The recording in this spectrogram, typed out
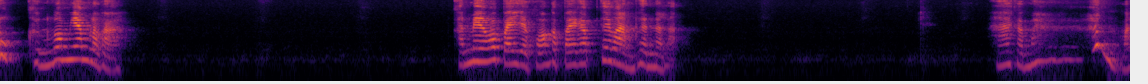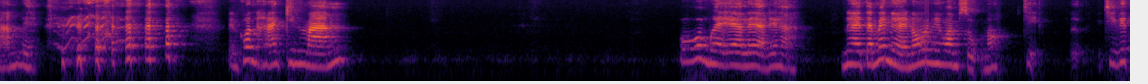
ลุกขึ้นง่อมแย้มแล้วค่ะคันแม่ว่าไปอย่าคล้องกับไปกับเทวานเพื่อนนั่นแหละหากับมาหันหมันเลย เป็นคนหากินหมัน โอ้เมื่อยแอร์เลยอะเนี่ยค่ะ เหนื่อยแต่ไม่เหนื่อยเนาะมันมีความสุขเนาะชีชีวิต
